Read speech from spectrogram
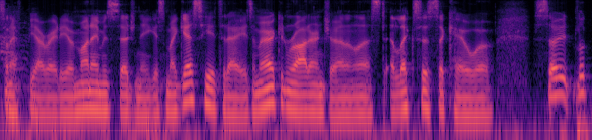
Talks on FBI Radio. My name is Serge Negus. My guest here today is American writer and journalist Alexis Okeowo. So, look,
